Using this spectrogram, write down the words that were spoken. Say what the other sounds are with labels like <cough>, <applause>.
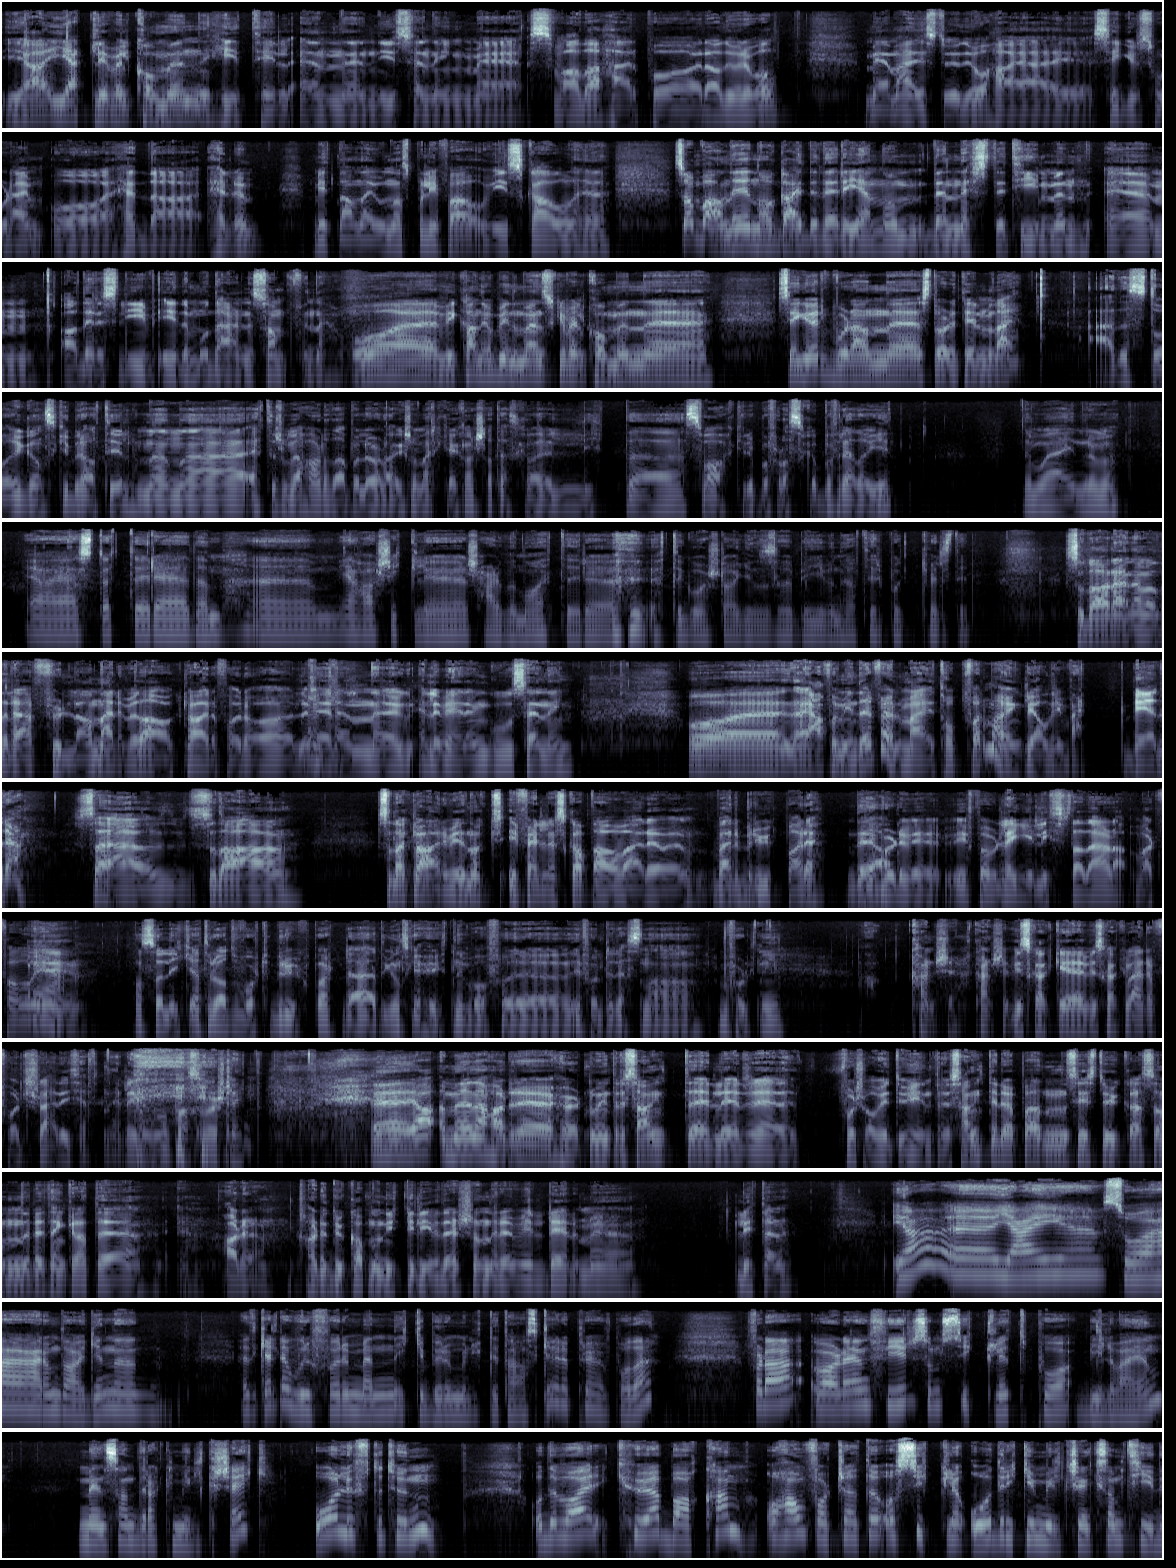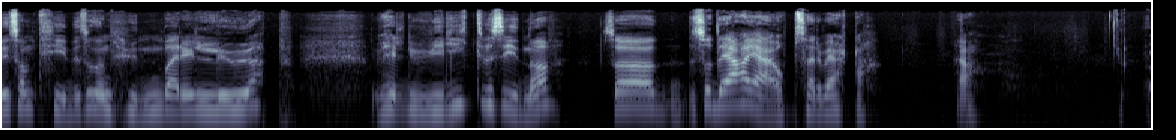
Ja, hjertelig velkommen hit til en eh, ny sending med Svada her på Radio Revolt. Med meg i studio har jeg Sigurd Solheim og Hedda Hellum. Mitt navn er Jonas Polifa, og vi skal eh, som vanlig nå guide dere gjennom den neste timen eh, av deres liv i det moderne samfunnet. Og eh, vi kan jo begynne med å ønske velkommen, eh, Sigurd. Hvordan eh, står det til med deg? Nei, Det står ganske bra til, men ettersom jeg har dette her på lørdager, så merker jeg kanskje at jeg skal være litt svakere på flaska på fredager. Det må jeg innrømme. Ja, jeg støtter eh, den. Eh, Jeg har skikkelig skjelven nå etter, eh, <laughs> etter gårsdagens begivenheter på kveldstid. Så da regner jeg med at dere er fulle av nerve da, og klare for å levere en, eh, levere en god sending. Og jeg for min del føler meg i toppform, har egentlig aldri vært bedre. Så, jeg, så, da, så da klarer vi nok i fellesskap da, å være, være brukbare. Det Ja. burde vi, vi får legge lista der, da. I hvert fall i, Ja. Altså, så liker jeg å tro at vårt brukbart det er et ganske høyt nivå for, i forhold til resten av befolkningen. Kanskje. kanskje. Vi skal, ikke, vi skal ikke være for svære i kjeften heller. Vi må passe oss litt. Uh, ja, men har dere hørt noe interessant, eller eh, for så vidt uinteressant, i løpet av den siste uka som dere tenker at det Har det, har det dukka opp noe nytt i livet deres som dere vil dele med lytterne? Ja, uh, jeg eh, så her, her om dagen eh, Jeg vet ikke helt hvorfor menn ikke burde multitaske, eller prøve på det. For da var det en fyr som syklet på bilveien mens han drakk milkshake og luftet hunden. Og det var kø bak han, og han fortsatte å sykle og drikke milkshake samtidig, samtidig som den hunden bare løp helt vilt ved siden av. Så, så det har jeg observert, da. Ja.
